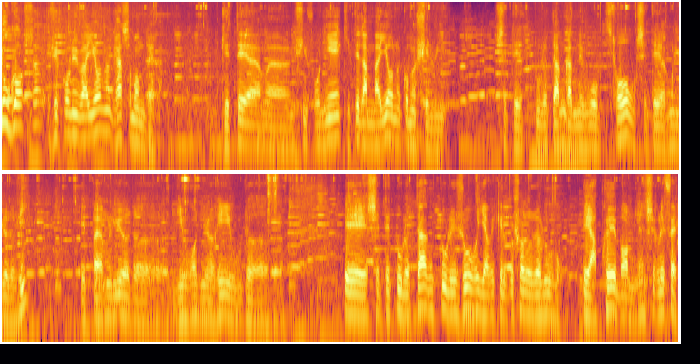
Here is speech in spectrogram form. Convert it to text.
Tout gosse, j'ai connu Bayonne grâce à mon père, qui était un, un chiffonnier, qui était dans Bayonne comme chez lui. C'était tout le temps rendez-vous au bistrot, où c'était un lieu de vie, et pas un lieu d'ivrognerie ou de... Et c'était tout le temps, tous les jours, il y avait quelque chose de nouveau. Et après, bon, bien sûr les fêtes,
